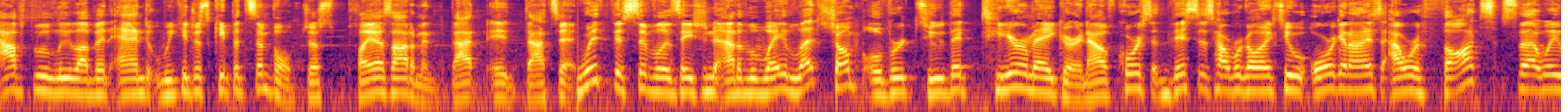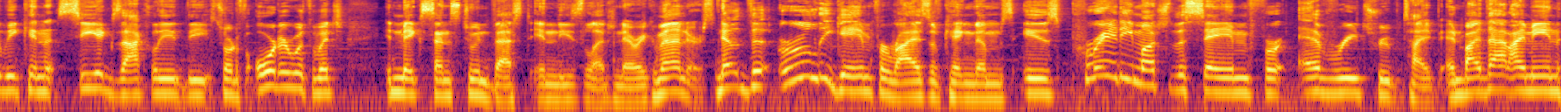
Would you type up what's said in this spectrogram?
Absolutely love it and we could just keep it simple. Just play as Ottoman. That it that's it. With the civilization out of the way let's jump over to the tier maker. Now of course this is how we're going to organize our thoughts so that way we can see exactly the sort of order with which it makes sense to invest in these legendary commanders. Now the early game for rise of kingdoms is pretty much the same for every troop type. And by that I mean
